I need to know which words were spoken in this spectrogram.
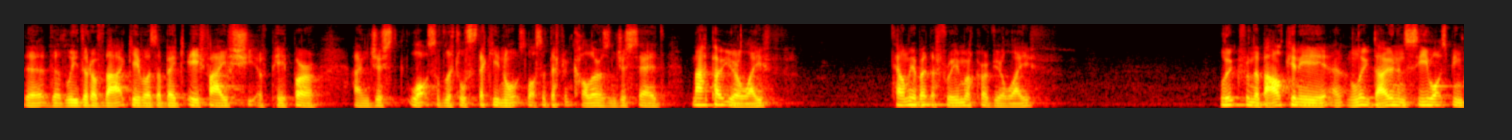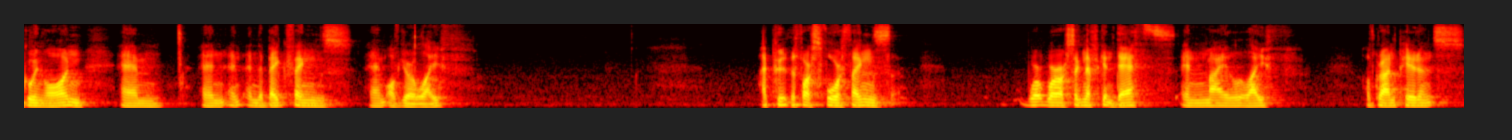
the, the leader of that gave us a big A5 sheet of paper and just lots of little sticky notes, lots of different colors, and just said, Map out your life. Tell me about the framework of your life. Look from the balcony and look down and see what's been going on um, in, in, in, the big things um, of your life. I put the first four things were, were significant deaths in my life of grandparents,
